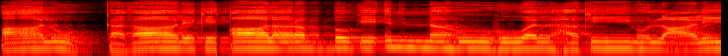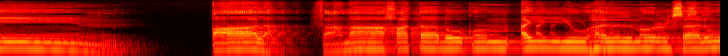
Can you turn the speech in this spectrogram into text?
قالوا كذلك قال ربك إنه هو الحكيم العليم. قال فما خطبكم أيها المرسلون؟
